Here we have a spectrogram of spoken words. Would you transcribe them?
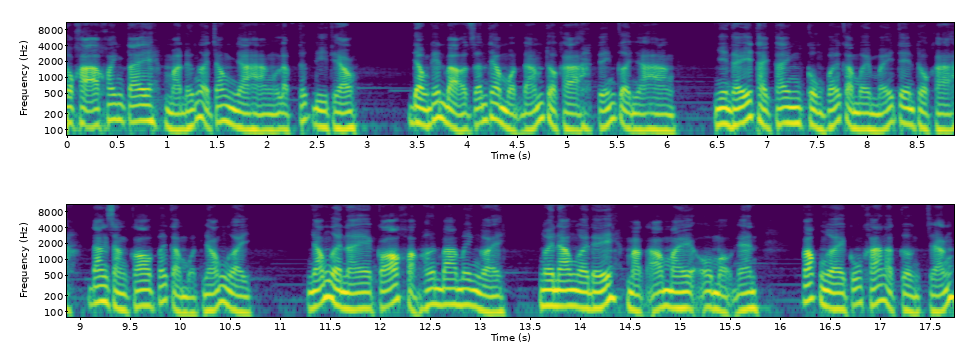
Thuộc hạ khoanh tay mà đứng ở trong nhà hàng lập tức đi theo. Đồng Thiên Bảo dẫn theo một đám thuộc hạ đến cửa nhà hàng. Nhìn thấy Thạch Thanh cùng với cả mười mấy tên thuộc hạ đang giằng co với cả một nhóm người. Nhóm người này có khoảng hơn 30 người. Người nào người đấy mặc áo may ô màu đen, vóc người cũng khá là cường trắng,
